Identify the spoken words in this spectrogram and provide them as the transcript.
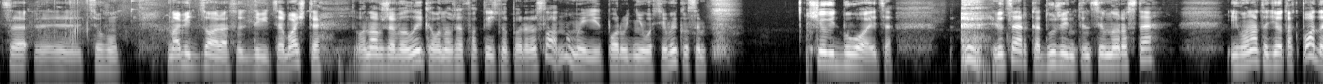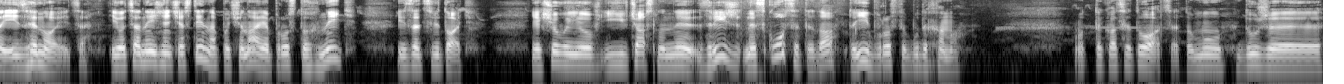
це, е, цього. Навіть зараз, ось дивіться, бачите, вона вже велика, вона вже фактично переросла. Ну, ми її пару днів ось і викосимо. Що відбувається? Люцерка дуже інтенсивно росте, і вона тоді отак падає і згинається. І оця нижня частина починає просто гнить і зацвітати. Якщо ви її, вчасно не зріж, не скосите, да, то їй просто буде хана. От така ситуація. Тому дуже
